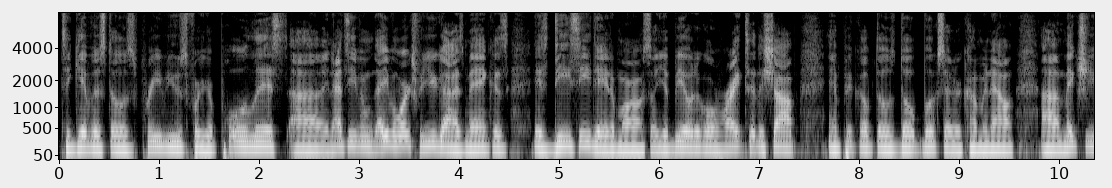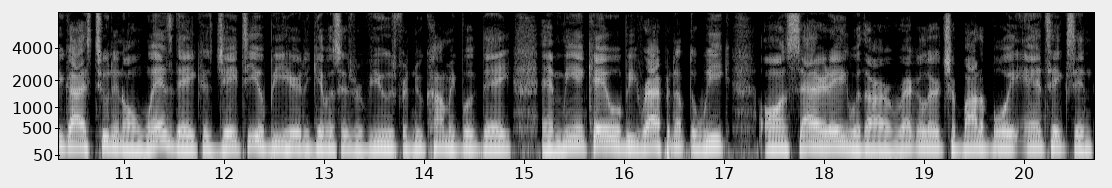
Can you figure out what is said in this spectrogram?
to give us those previews for your pull list. Uh and that's even that even works for you guys man because it's dc day tomorrow. So you'll be able to go right to the shop and pick up those dope books that are coming out. Uh, make sure you guys tune in on Wednesday because JT will be here to give us his reviews for New Comic Book Day. And me and Kay will be wrapping up the week on Saturday with our regular Ciabatta Boy antics and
